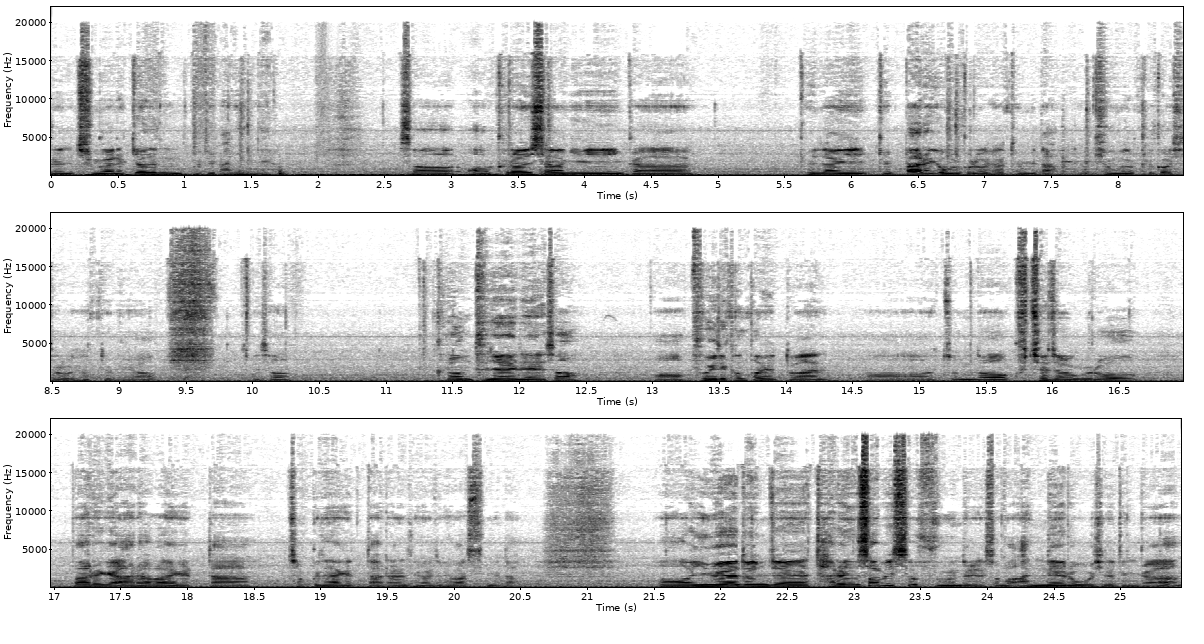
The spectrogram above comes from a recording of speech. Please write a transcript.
어, 오늘은 중간에 껴든 것들이 많이 있네요. 그래서 어, 그런 시장이 그러니까 굉장히 이렇게 빠르게 올 거라고 생각됩니다. 규모도 클 것이라고 생각되고요. 그래서 그런 분야에 대해서 어, VD 컴퍼니 또한 어, 좀 더 구체적으로 빠르게 알아봐야겠다, 접근해야겠다라는 생각을 좀 해봤습니다. 어, 이외에도 이제 다른 서비스 부분들에서 뭐 안내 로봇이라든가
